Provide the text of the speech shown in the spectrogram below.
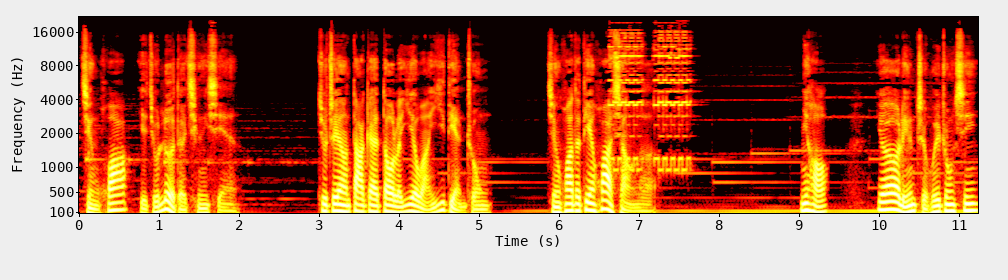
警花也就乐得清闲。”就这样，大概到了夜晚一点钟，警花的电话响了。你好，幺幺零指挥中心，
